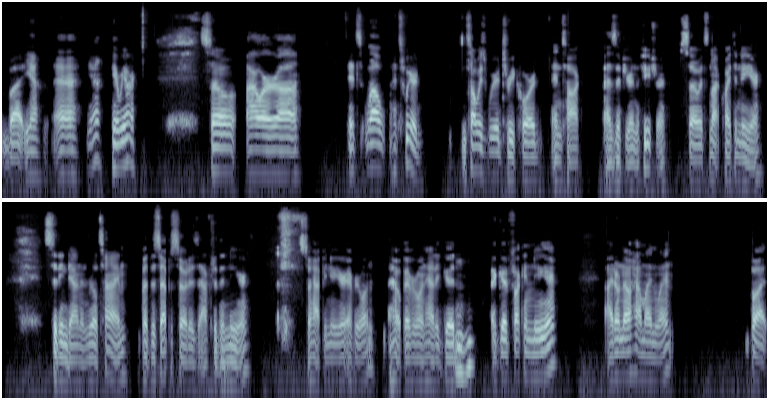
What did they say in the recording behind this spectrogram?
But yeah, uh, yeah, here we are. So our, uh, it's well, it's weird. It's always weird to record and talk as if you're in the future. So it's not quite the new year, sitting down in real time. But this episode is after the new year. So happy New Year, everyone! I hope everyone had a good, Mhm. a good fucking New Year. I don't know how mine went, but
